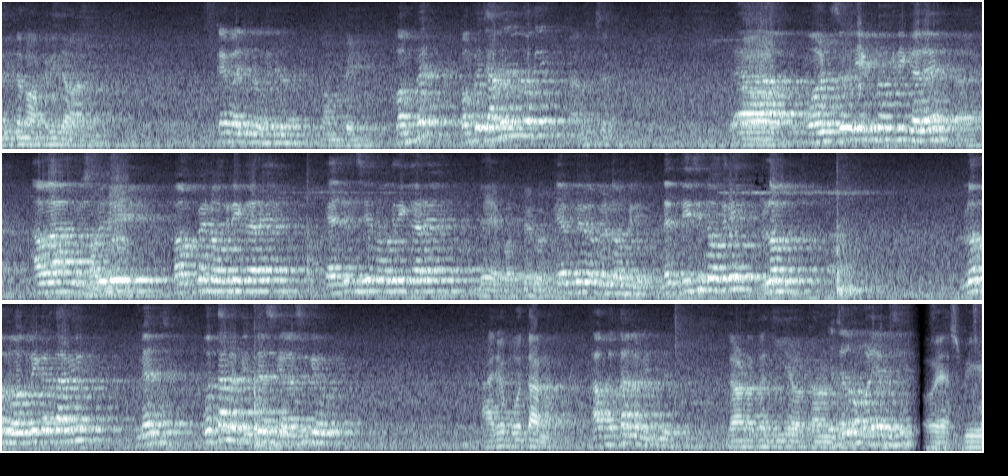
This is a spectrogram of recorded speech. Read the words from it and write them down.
હજી તો નોકરી જવાનું. કઈ બાજુ નોકરી કરો? બોમ્બે. બોમ્બે? પંપે ચાલે છે નોકરી? માણસો એક નોકરી કરે. આવા વિષ્ણુજી પંપે નોકરી કરે એજન્સી નોકરી કરે. બે પંપે કે બે વગર નોકરી. ને ત્રીજી નોકરી બ્લોગ. બ્લોગ નોકરી કરતા આવી. મેં પોતાનો બિઝનેસ કહેવાય. શું કેવું આજે પોતાનો. આ પોતાનો બિઝનેસ ગાડો તો જઈએ ચલો મળીએ પછી. હવે એસબી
